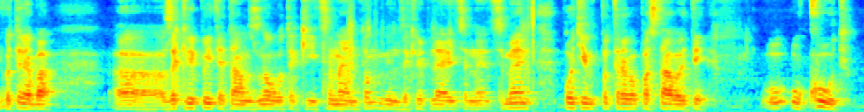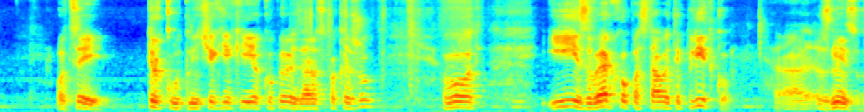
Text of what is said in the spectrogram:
Його треба закріпити там знову таки цементом. Він закріпляється на цемент. Потім треба поставити у, у кут оцей трикутничок, який я купив, зараз покажу. От. І зверху поставити плітку знизу.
